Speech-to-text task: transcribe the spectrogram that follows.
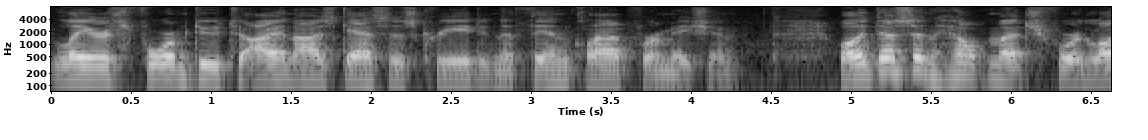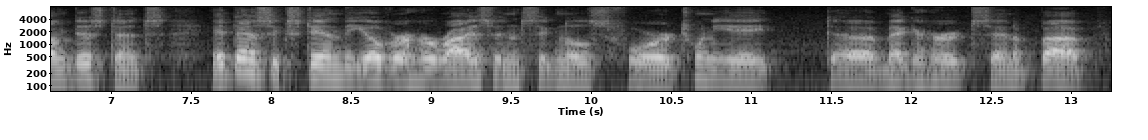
layers form due to ionized gases created in a thin cloud formation. While it doesn't help much for long distance, it does extend the over-horizon signals for 28 uh, megahertz and above.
